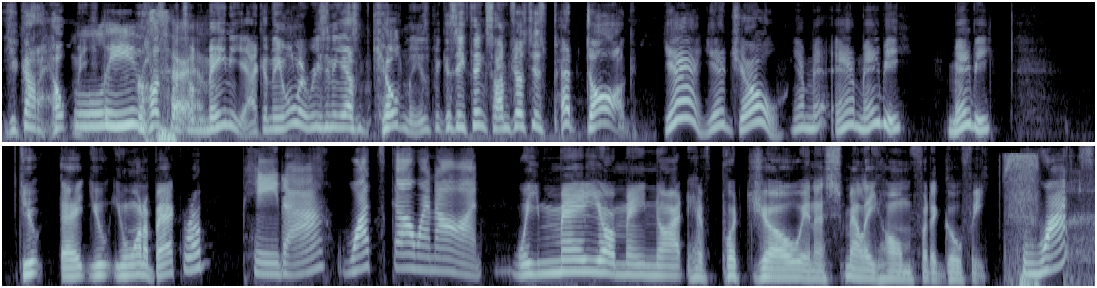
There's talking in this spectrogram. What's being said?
You gotta help me. Leaves Your husband's her. a maniac, and the only reason he hasn't killed me is because he thinks I'm just his pet dog. Yeah, yeah, Joe. Yeah, ma- yeah maybe, maybe. Do you, uh, you, you want a back rub? Peter, what's going on? We may or may not have put Joe in a smelly home for the goofy. What?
